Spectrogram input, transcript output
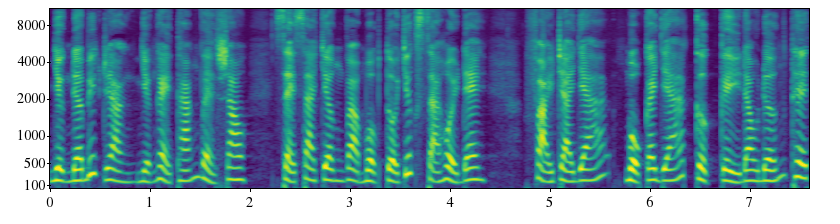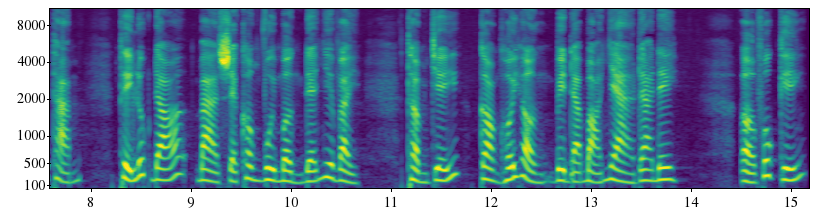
Nhưng nếu biết rằng những ngày tháng về sau sẽ xa chân vào một tổ chức xã hội đen, phải trả giá một cái giá cực kỳ đau đớn thê thảm, thì lúc đó bà sẽ không vui mừng đến như vậy, thậm chí còn hối hận vì đã bỏ nhà ra đi. Ở Phúc Kiến,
